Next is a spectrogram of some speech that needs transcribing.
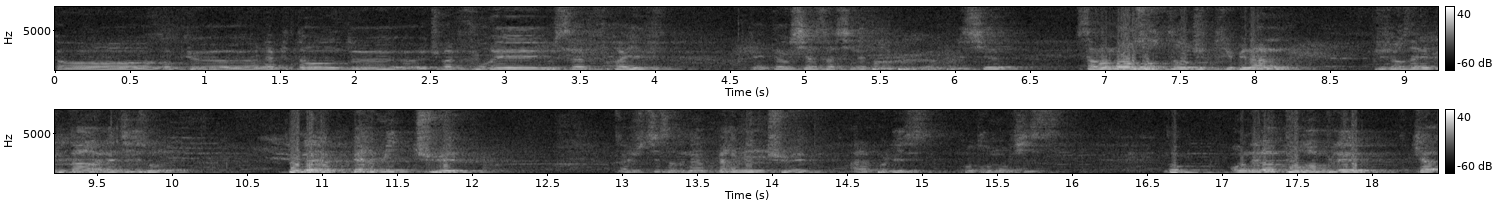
quand donc, euh, un habitant de, euh, du Val-Forêt, Youssef Raif, qui a été aussi assassiné par un, policier, sa maman en sortant du tribunal, plusieurs années plus tard, elle a dit ils ont donné un permis de tuer. La justice a donné un permis de tuer à la police contre mon fils. Donc on est là pour rappeler qu'il y a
